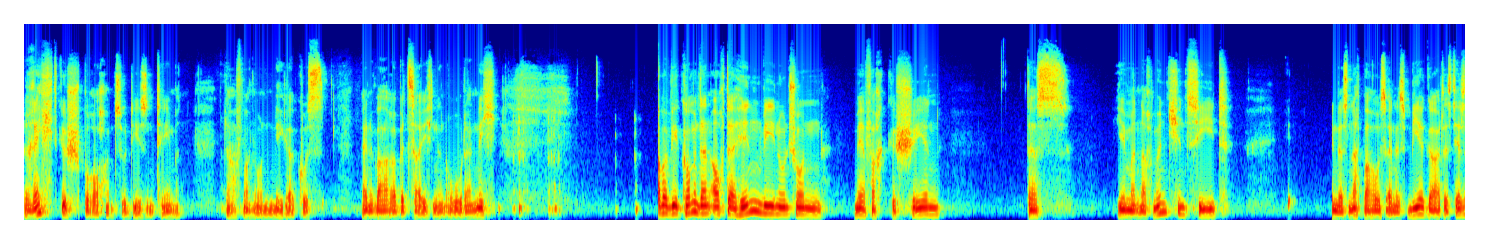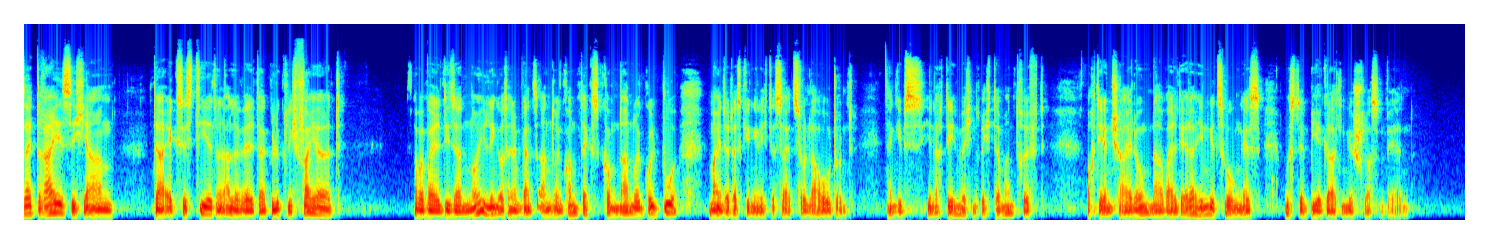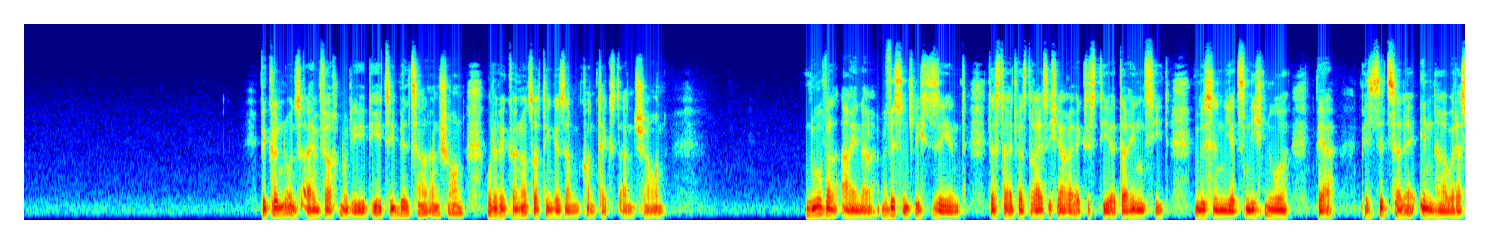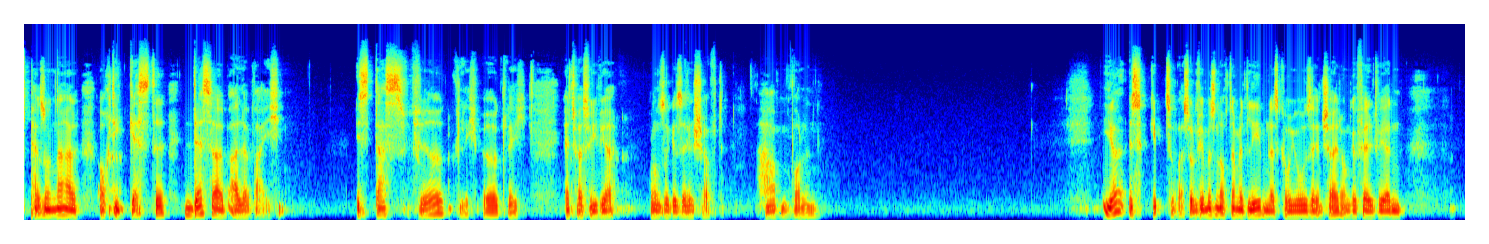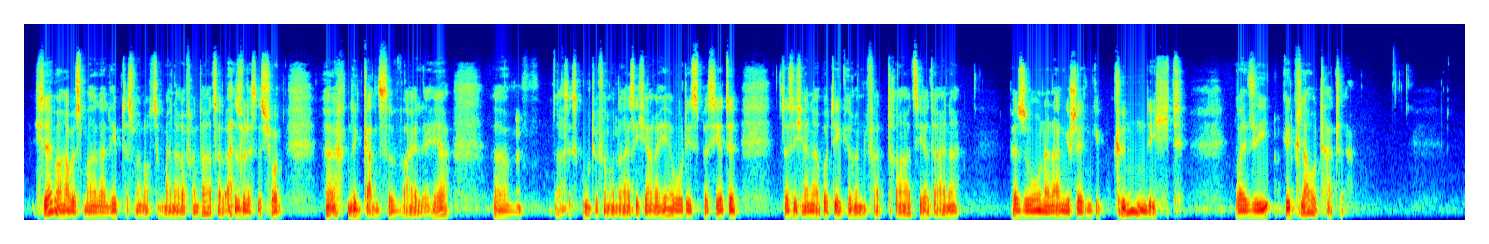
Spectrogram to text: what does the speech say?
Recht gesprochen zu diesen Themen. Darf man nun Negerkuss eine Ware bezeichnen oder nicht? Aber wir kommen dann auch dahin, wie nun schon mehrfach geschehen, dass jemand nach München zieht, in das Nachbarhaus eines Biergartens, der seit 30 Jahren da existiert und alle Welt da glücklich feiert. Aber weil dieser Neuling aus einem ganz anderen Kontext kommt, eine andere Kultur, meint er, das ginge nicht, das sei zu laut. Und dann gibt es, je nachdem, welchen Richter man trifft, auch die Entscheidung, na, weil der da hingezogen ist, muss der Biergarten geschlossen werden. Wir können uns einfach nur die Dezibelzahl anschauen oder wir können uns auch den Gesamtkontext anschauen. Nur weil einer wissentlich sehend, dass da etwas 30 Jahre existiert, dahin zieht, müssen jetzt nicht nur der Besitzer, der Inhaber, das Personal, auch die Gäste deshalb alle weichen. Ist das wirklich, wirklich etwas, wie wir unsere Gesellschaft haben wollen. Ja, es gibt sowas und wir müssen auch damit leben, dass kuriose Entscheidungen gefällt werden. Ich selber habe es mal erlebt, das war noch zu meiner Referendarzeit, also das ist schon äh, eine ganze Weile her. Ähm, das ist gute 35 Jahre her, wo dies passierte, dass ich eine Apothekerin vertrat. Sie hatte einer Person, einer Angestellten gekündigt weil sie geklaut hatte.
